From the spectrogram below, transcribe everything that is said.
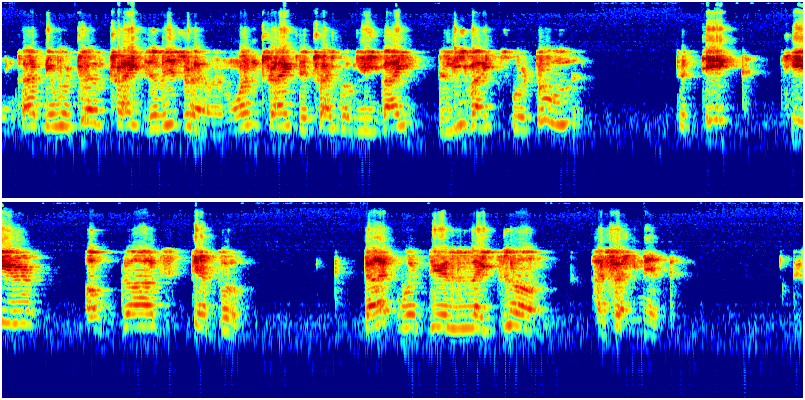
In fact, there were 12 tribes of Israel, and one tribe, the tribe of Levi, the Levites were told to take care of God's temple. That was their lifelong assignment The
